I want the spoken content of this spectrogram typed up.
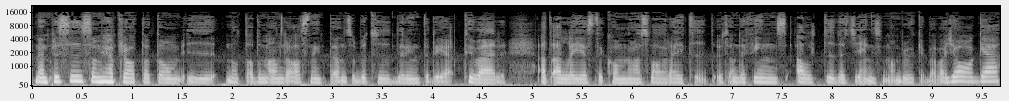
Men precis som vi har pratat om i något av de andra avsnitten så betyder inte det tyvärr att alla gäster kommer att svara i tid utan det finns alltid ett gäng som man brukar behöva jaga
